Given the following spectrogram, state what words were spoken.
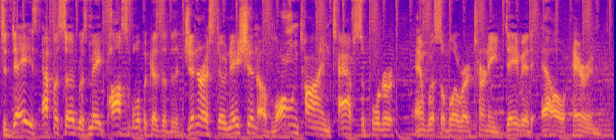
Today's episode was made possible because of the generous donation of longtime TAF supporter and whistleblower attorney David L. Haron.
